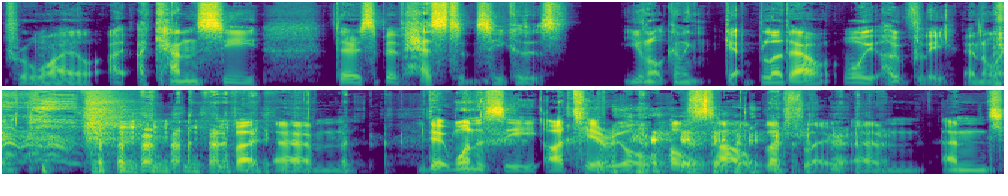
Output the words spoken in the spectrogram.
for a Mm. while, I, I can see there's a bit of hesitancy because it's you're not going to get blood out, or hopefully anyway. but um, you don't want to see arterial pulsatile blood flow, um, and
